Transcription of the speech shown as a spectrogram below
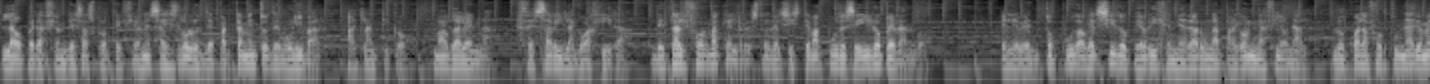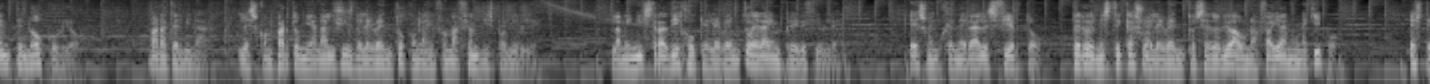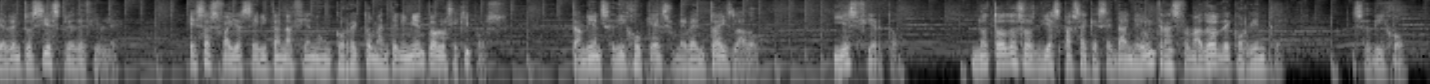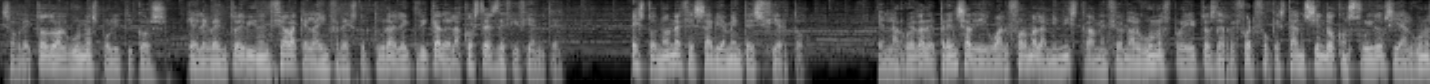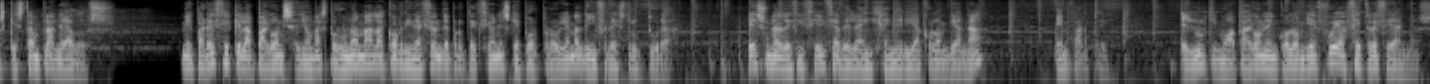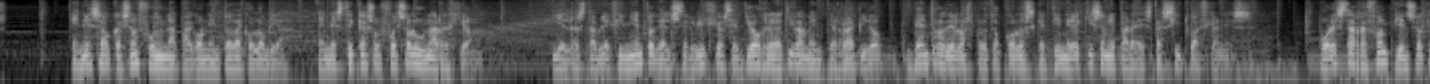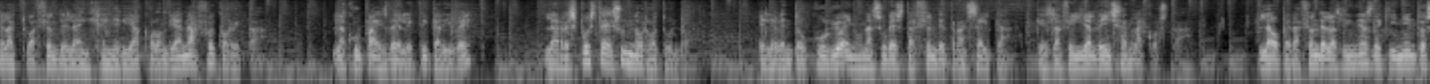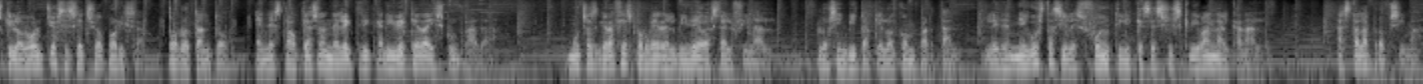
La operación de esas protecciones aisló los departamentos de Bolívar, Atlántico, Magdalena, Cesar y La Guajira, de tal forma que el resto del sistema pudo seguir operando. El evento pudo haber sido peor y generar un apagón nacional, lo cual afortunadamente no ocurrió. Para terminar, les comparto mi análisis del evento con la información disponible. La ministra dijo que el evento era impredecible. Eso en general es cierto, pero en este caso el evento se debió a una falla en un equipo. Este evento sí es predecible. Esas fallas se evitan haciendo un correcto mantenimiento a los equipos. También se dijo que es un evento aislado. Y es cierto. No todos los días pasa que se dañe un transformador de corriente. Se dijo, sobre todo algunos políticos, que el evento evidenciaba que la infraestructura eléctrica de la costa es deficiente. Esto no necesariamente es cierto. En la rueda de prensa de igual forma la ministra mencionó algunos proyectos de refuerzo que están siendo construidos y algunos que están planeados. Me parece que el apagón se dio más por una mala coordinación de protecciones que por problema de infraestructura. ¿Es una deficiencia de la ingeniería colombiana? En parte. El último apagón en Colombia fue hace 13 años. En esa ocasión fue un apagón en toda Colombia, en este caso fue solo una región. Y el restablecimiento del servicio se dio relativamente rápido, dentro de los protocolos que tiene XM para estas situaciones. Por esta razón pienso que la actuación de la ingeniería colombiana fue correcta. ¿La culpa es de Electricaribe? La respuesta es un no rotundo. El evento ocurrió en una subestación de Transelca, que es la filial de ISA en la costa. La operación de las líneas de 500 kV es hecho por ISA, por lo tanto, en esta ocasión Electric Caribe queda disculpada. Muchas gracias por ver el video hasta el final. Los invito a que lo compartan, le den me gusta si les fue útil y que se suscriban al canal. Hasta la próxima.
